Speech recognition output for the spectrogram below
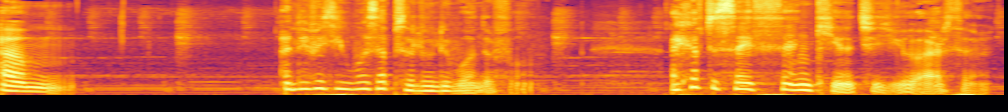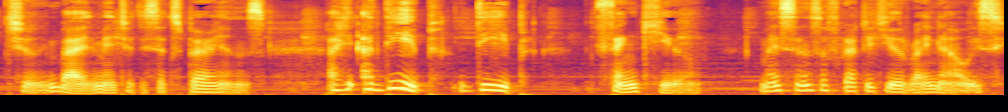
Um, and everything was absolutely wonderful. I have to say thank you to you, Arthur, to invite me to this experience. A, a deep, deep thank you. My sense of gratitude right now is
